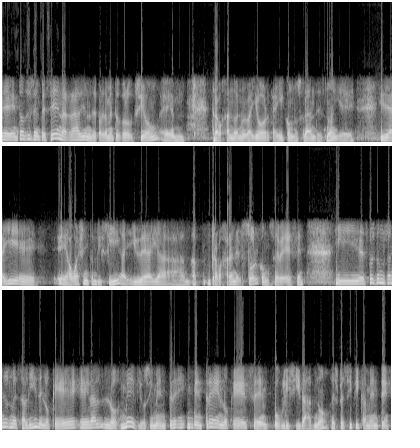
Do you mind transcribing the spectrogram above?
entonces empecé en la radio, en el departamento de producción. Em, trabajando en Nueva York, ahí con los grandes, ¿no? Y, eh, y de ahí eh, a Washington, D.C., de ahí a, trabajar en el sol con CBS. Y después de unos años me salí de lo que eran los medios y me entré, me entré en lo que es eh, publicidad, ¿no? Específicamente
